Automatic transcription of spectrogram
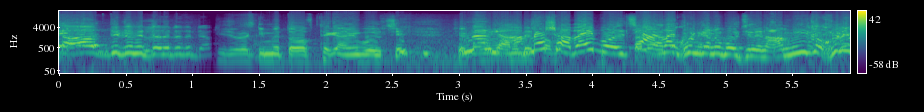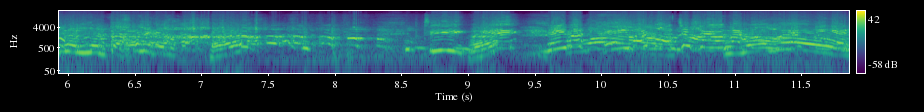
সব দুটো দুটো দুটো দুটো। তিজোরা টিমের তরফ থেকে আমি বলছি সেটা হলো না, আমাদের সব- সবাই বলছি আমার এতক্ষণ কেন বলছিলেন? আমি যখনই বললাম তখনই কেন? হ্যাঁ? ঠিক হ্যাঁ পঞ্চাশ টাকা কাটো overacting এর।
